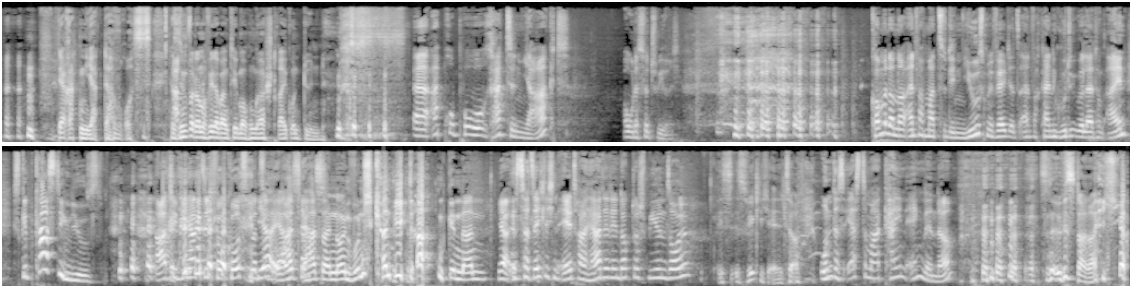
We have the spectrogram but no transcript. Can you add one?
der Rattenjagd Davros. Da sind wir doch noch wieder beim Thema Hungerstreik und dünn. Äh, apropos Rattenjagd. Oh, das wird schwierig. Kommen wir doch noch einfach mal zu den News. Mir fällt jetzt einfach keine gute Überleitung ein. Es gibt Casting-News. RTD hat sich vor kurzem dazu ja, er hat, er hat seinen neuen Wunschkandidaten genannt. ja, ist tatsächlich ein älterer Herr, der den Doktor spielen soll. Ist, ist wirklich älter. Und das erste Mal kein Engländer, Ist ein Österreicher.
